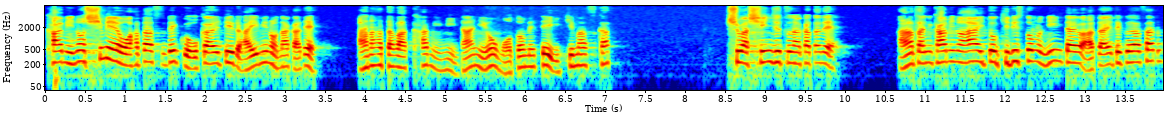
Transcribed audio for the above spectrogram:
神の使命を果たすべく置かれている歩みの中で、あなたは神に何を求めていきますか？主は真実な方で、あなたに神の愛とキリストの忍耐を与えてくださる。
